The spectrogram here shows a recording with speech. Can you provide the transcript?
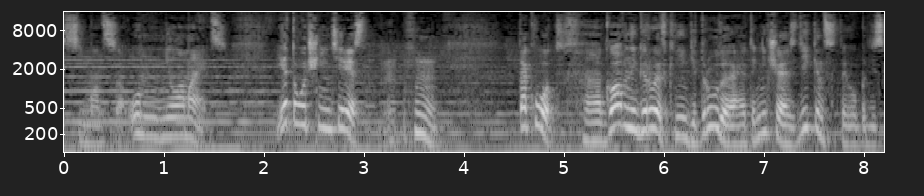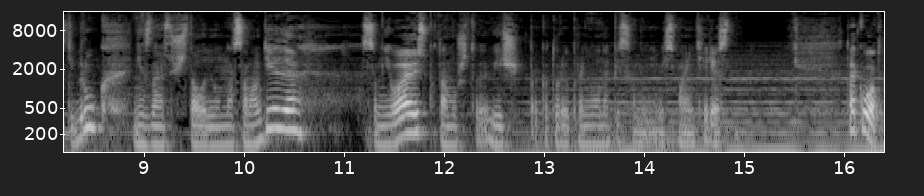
Симонса, он не ломается. И это очень интересно. Так вот, э, главный герой в книге Друда это не Чарльз Диккенс, это его близкий друг. Не знаю, существовал ли он на самом деле. Сомневаюсь, потому что вещи, про которые про него написаны, весьма интересны. Так вот,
